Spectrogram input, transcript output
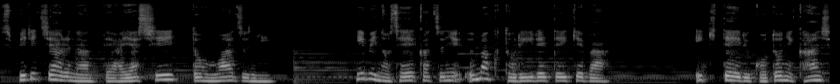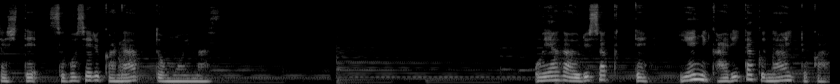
スピリチュアルなんて怪しいと思わずに日々の生活にうまく取り入れていけば生きていることに感謝して過ごせるかなと思います。親がうるさくって家に帰りたくないとか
